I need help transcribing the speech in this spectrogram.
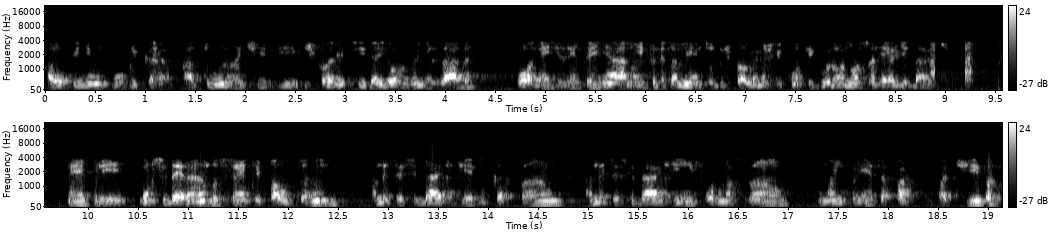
a opinião pública atuante e esclarecida e organizada podem desempenhar no enfrentamento dos problemas que configuram a nossa realidade. Sempre considerando, sempre pautando a necessidade de educação, a necessidade de informação, uma imprensa participativa,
